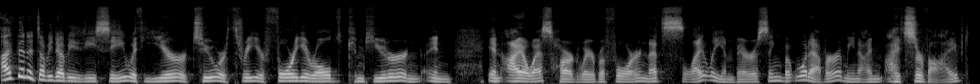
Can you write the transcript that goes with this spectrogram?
I've been at WWDC with year or two or three or four year old computer and in, in iOS hardware before, and that's slightly embarrassing, but whatever. I mean, I'm I survived.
